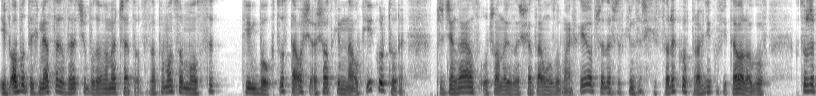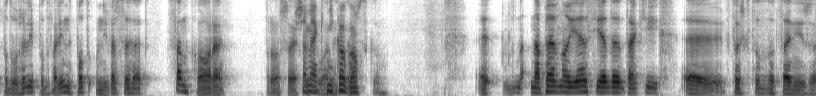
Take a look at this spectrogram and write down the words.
i w obu tych miastach zlecił budowę meczetów. Za pomocą Musy Timbuktu stało się ośrodkiem nauki i kultury, przyciągając uczonych ze świata muzułmańskiego, przede wszystkim zaś historyków, prawników i teologów, którzy podłożyli podwaliny pod Uniwersytet Sankore. Proszę. Przemek, nikogo. E, na, na, pewno jest jeden taki e, ktoś, kto doceni, że...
